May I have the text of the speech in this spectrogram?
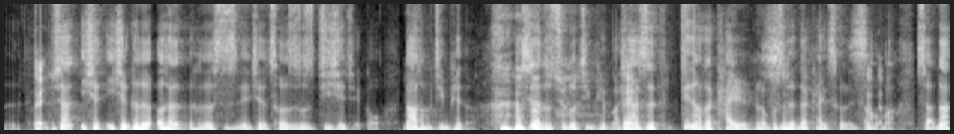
能。对，像以前以前可能二三可能四十年前的车子都是机械结构，哪有什么晶片啊？那现在都是全都晶片嘛，现在是电脑在开人，而不是人在开车了，你知道吗？是，是啊，那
